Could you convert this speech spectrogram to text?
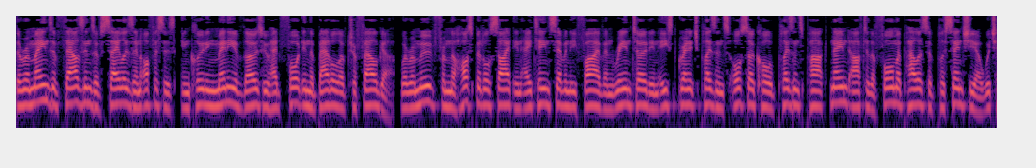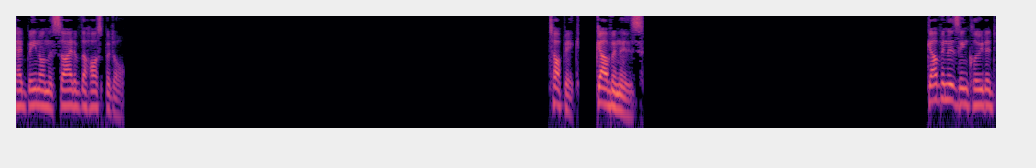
The remains of thousands of sailors and officers, including many of those who had fought in the Battle of Trafalgar, were removed from the hospital site in 1875 and reinterred in East Greenwich Pleasance also called Pleasance Park named after the former Palace of Placentia which had been on the site of the hospital. Governors Governors included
